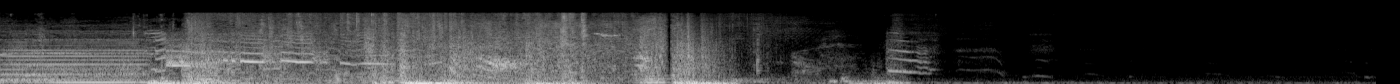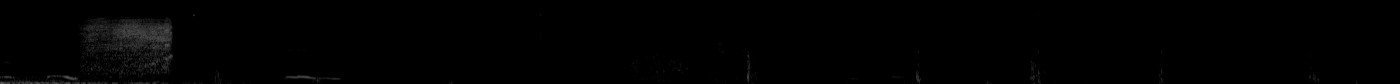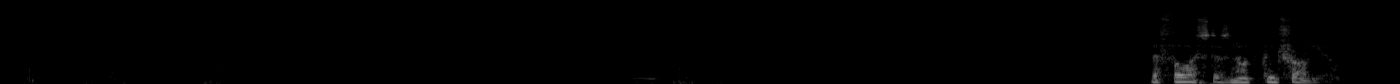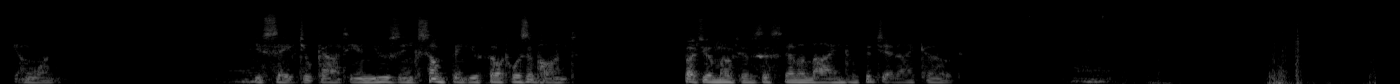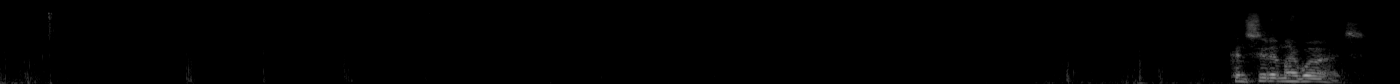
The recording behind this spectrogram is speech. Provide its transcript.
The Force does not control you, young one. You saved your guardian using something you thought was abhorrent. But your motives are still aligned with the Jedi Code. Consider my words.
